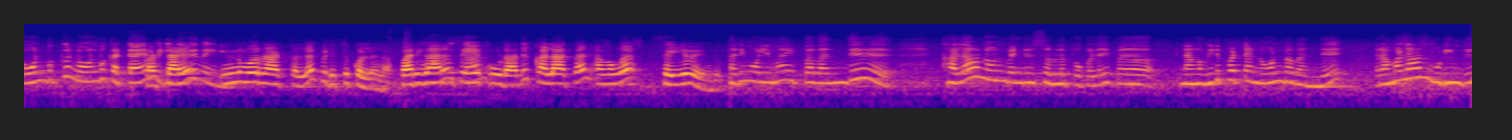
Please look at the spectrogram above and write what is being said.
நோன்புக்கு நோன்பு கட்டாயம் கட்டாயம் இன்னும் ஒரு நாட்கள்ல பிடித்து கொள்ளலாம். பரிகாரம் செய்யக்கூடாது கலா தான் அவங்க செய்ய வேண்டும். சரி மூலியமா இப்ப வந்து கலா நோன்பு என்று சொல்ல போகல. இப்போ நாங்கள் விடுபட்ட நோன்பை வந்து ரமலான் முடிந்து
